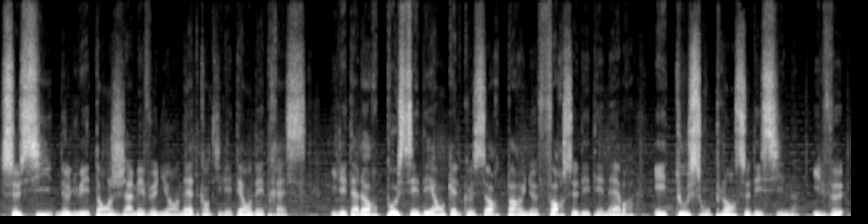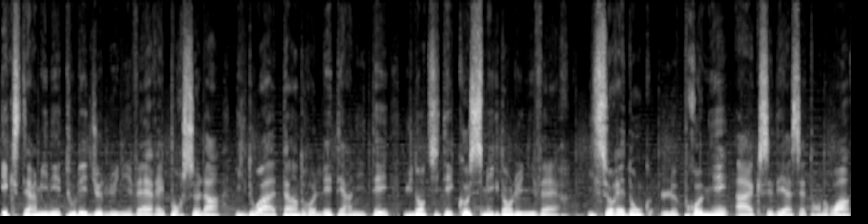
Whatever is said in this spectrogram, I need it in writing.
ceci ne lui étant jamais venu en aide quand il était en détresse. Il est alors possédé en quelque sorte par une force des ténèbres et tout son plan se dessine. Il veut exterminer tous les dieux de l'univers et pour cela, il doit atteindre l'éternité, une entité cosmique dans l'univers. Il serait donc le premier à accéder à cet endroit,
